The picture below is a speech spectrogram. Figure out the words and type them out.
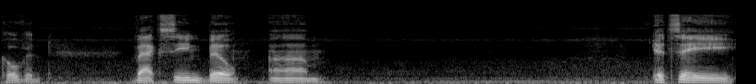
COVID vaccine bill. Um, it's a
